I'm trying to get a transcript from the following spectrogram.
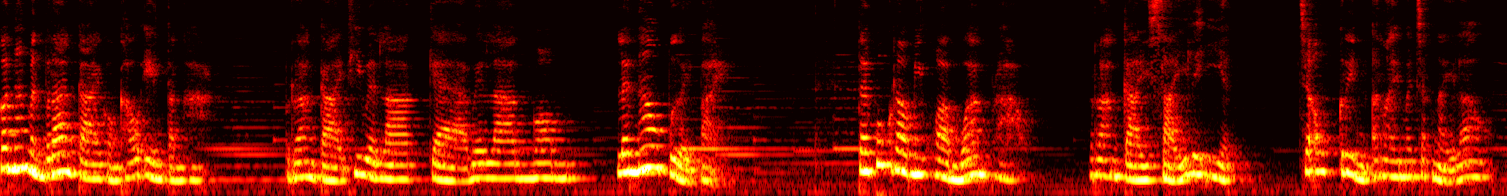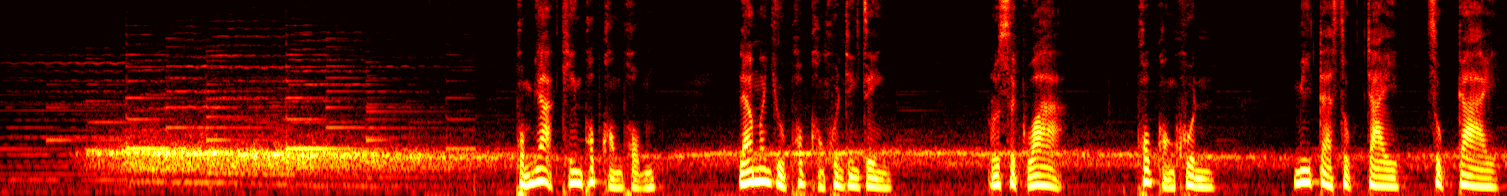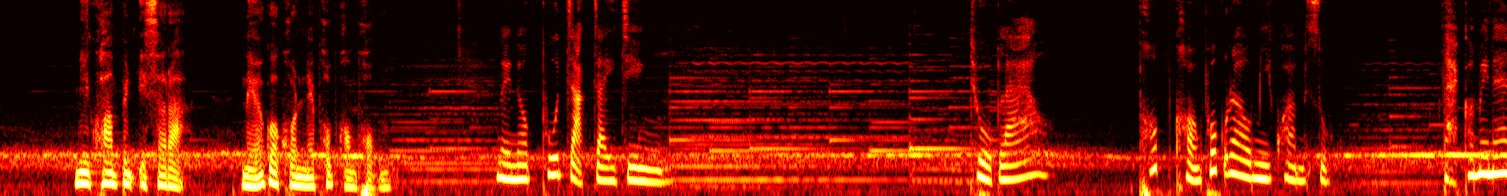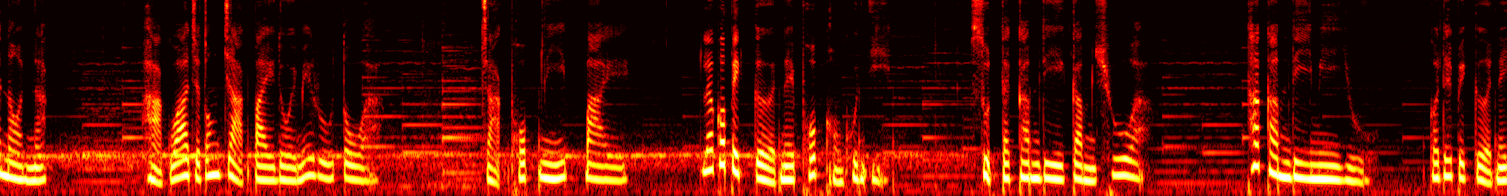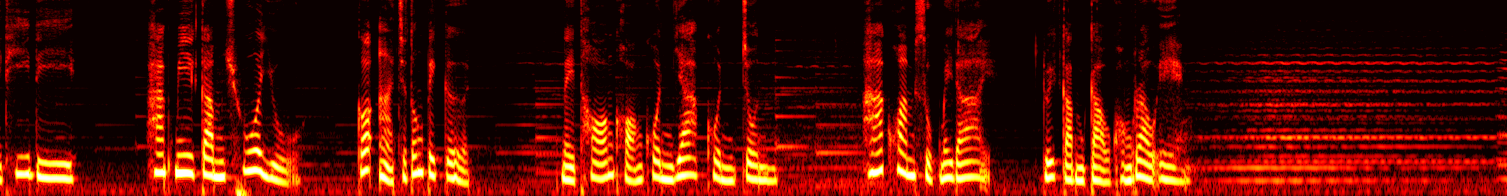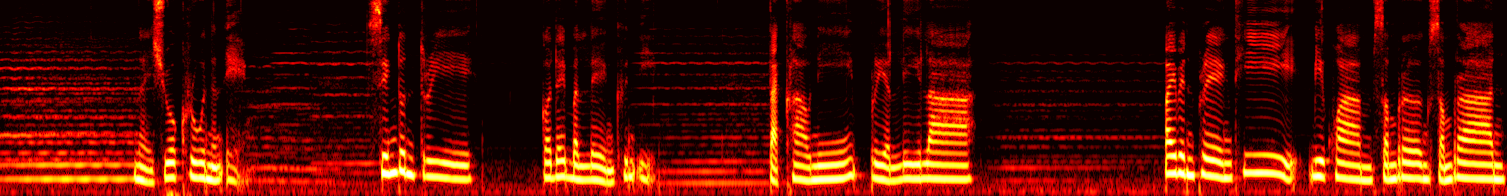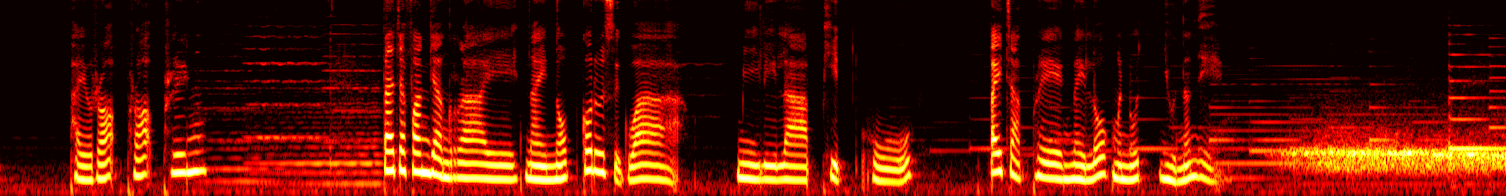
ก็นั่นมันร่างกายของเขาเองต่างหาก ร่างกายที่เวลาแก่เวลางอม และเน่าเปื่อยไป แต่พวกเรามีความว่างเปล่า ร่างกายใสละเอียด จะเอากลิ่นอะไรมาจากไหนเล่า ผมอยากทิ้งภพของผม แล้วมาอยู่ภพของคุณจริง ๆ รู้สึกว่าภพของคุณมีแต่สุขใจ สุขกาย มีความเป็นอิสระ เหนือกว่าคนในภพของผมในนบพูดจากใจจริง ถูกแล้วพบของพวกเรามีความสุข แต่ก็ไม่แน่นอนนัก หากว่าจะต้องจากไปโดยไม่รู้ตัว จากภพนี้ไป แล้วก็ไปเกิดในภพของคุณอีก สุดแต่กรรมดีกรรมชั่ว ถ้ากรรมดีมีอยู่ ก็ได้ไปเกิดในที่ดี หากมีกรรมชั่วอยู่ ก็อาจจะต้องไปเกิด ในท้องของคนยากคนจน หาความสุขไม่ได้ ด้วยกรรมเก่าของเราเอง ในชั่วครู่นั้นเอง เสียงดนตรีก็ได้บรรเลงขึ้นอีก แต่คราวนี้เปลี่ยนลีลา ไปเป็นเพลงที่มีความสำเริงสำราญไพเราะเพราะพริ้ง แต่จะฟังอย่างไรนายนบก็รู้สึกว่า มีลีลาผิดหู ไปจากเพลงในโลกมนุษย์อยู่นั่นเอง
